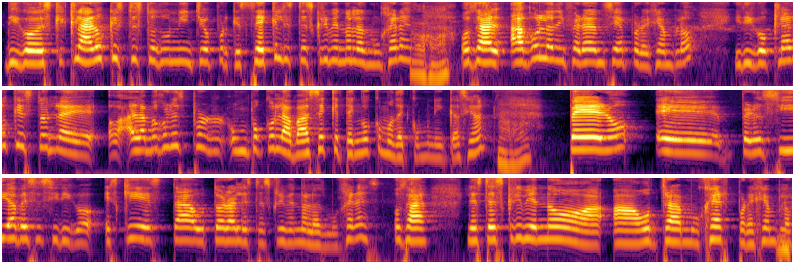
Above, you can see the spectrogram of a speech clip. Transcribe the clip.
digo, es que claro que esto es todo un nicho porque sé que le está escribiendo a las mujeres. Ajá. O sea, hago la diferencia, por ejemplo, y digo, claro que esto le, a lo mejor es por un poco la base que tengo como de comunicación, Ajá. pero, eh, pero sí, a veces sí digo, es que esta autora le está escribiendo a las mujeres, o sea, le está escribiendo a, a otra mujer, por ejemplo,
